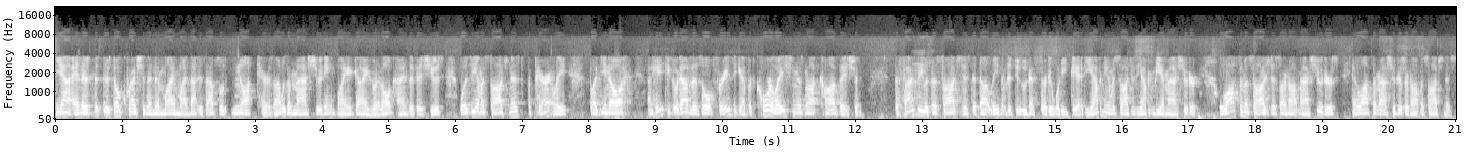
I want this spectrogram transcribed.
Yeah, and there's there's no question that in my mind that is absolutely not terrorism. That was a mass shooting by a guy who had all kinds of issues. Was he a misogynist? Apparently, but you know, I hate to go down to this old phrase again, but correlation is not causation. The fact that he was a misogynist did not lead him to do necessarily what he did. He happened to be a misogynist. He happened to be a mass shooter. Lots of misogynists are not mass shooters, and lots of mass shooters are not misogynists.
